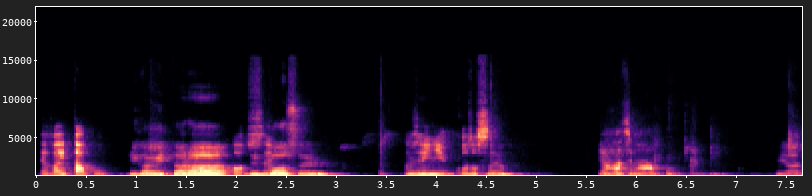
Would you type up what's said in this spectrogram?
내가 있다고. 네가 있다라 어, 는 쌤. 것을 선생님 꺼졌어요. 야 하지 마. 미안.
